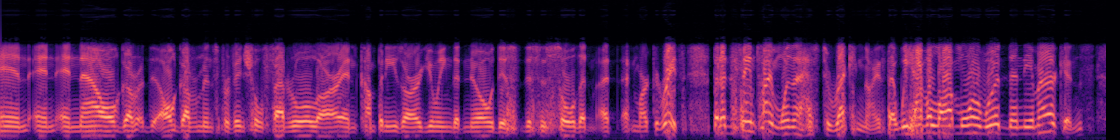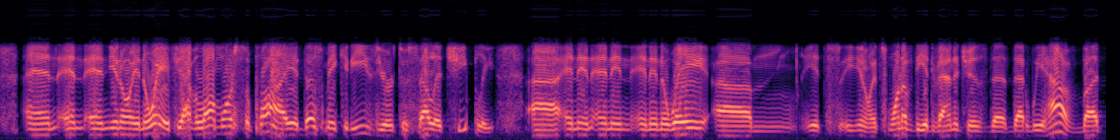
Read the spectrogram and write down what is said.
and and and now all, gov- all governments, provincial, federal, are and companies are arguing that no, this this is sold at, at at market rates. But at the same time, one has to recognize that we have a lot more wood than the Americans, and and and you know, in a way, if you have a lot more supply, it does make it easier to sell it cheaply, uh, and in and in and in a way. Um, it's you know it's one of the advantages that that we have. But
